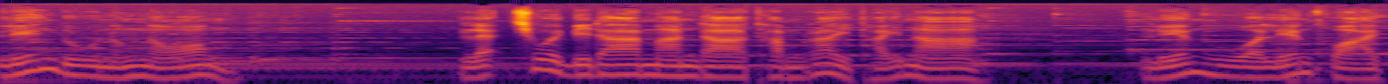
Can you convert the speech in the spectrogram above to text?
เลี้ยงดูน้องๆ และช่วยบิดามารดาทำไร่ไถนา เลี้ยงวัวเลี้ยงควายเป็น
